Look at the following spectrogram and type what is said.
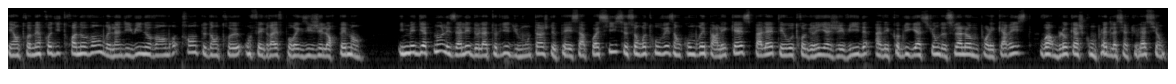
et entre mercredi 3 novembre et lundi 8 novembre, 30 d'entre eux ont fait grève pour exiger leur paiement. Immédiatement, les allées de l'atelier du montage de PSA Poissy se sont retrouvées encombrées par les caisses, palettes et autres grillagés vides, avec obligation de slalom pour les caristes, voire blocage complet de la circulation.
